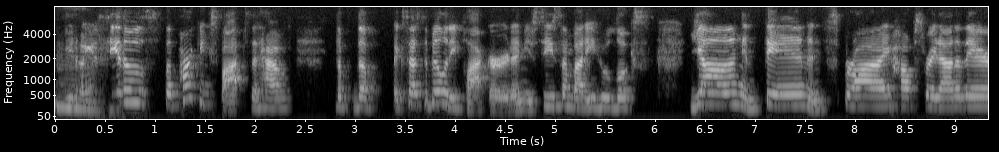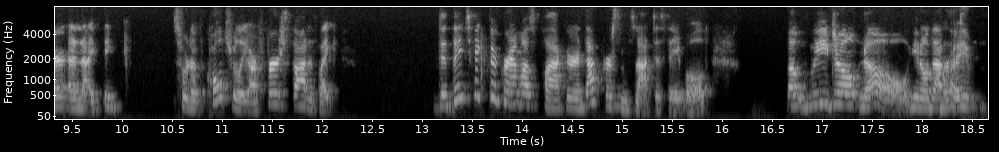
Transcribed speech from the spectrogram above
Mm. You know, you mm. see those the parking spots that have the, the accessibility placard and you see somebody who looks young and thin and spry hops right out of there and i think sort of culturally our first thought is like did they take their grandma's placard that person's not disabled but we don't know you know that right. person,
